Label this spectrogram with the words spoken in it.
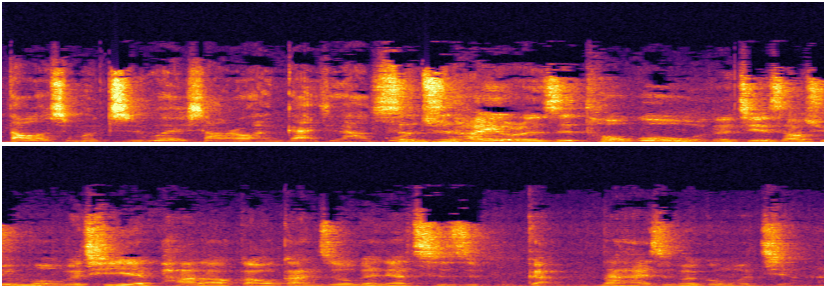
到了什么职位上，然后很感谢他。甚至还有人是透过我的介绍去某个企业爬到高干之后，跟人家辞职不干，那还是会跟我讲啊。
